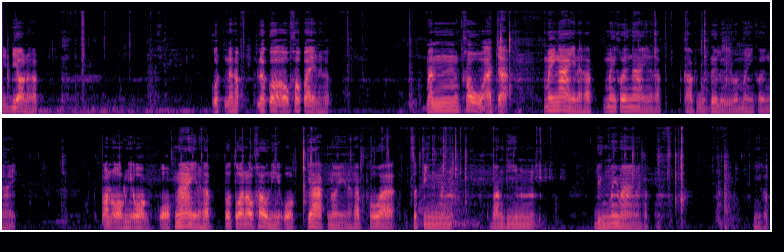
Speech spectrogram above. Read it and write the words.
นิดเดียวนะครับ กดนะครับ แล้วก็เอาเข้าไปนะครับ มันเข้าอาจจะไม่ง่ายนะครับ ไม่ค่อยง่ายนะครับกล้าพูดได้เลยว่าไม่ค่อยง่าย ตอนออกนี่ออกออกง่ายนะครับ ตัวตอนเอาเข้านี่ออกยากหน่อยนะครับ เพราะว่าสปริงมันบางทีมันดึงไม่มานะครับ นี่ครับ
